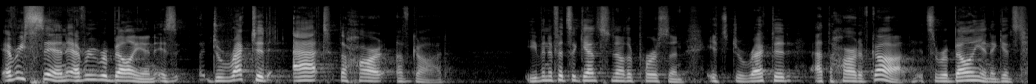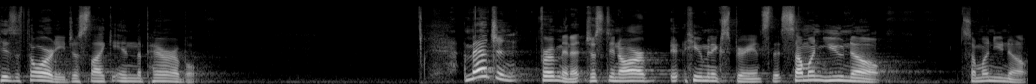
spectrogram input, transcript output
Every sin, every rebellion is directed at the heart of God. Even if it's against another person, it's directed at the heart of God. It's a rebellion against His authority, just like in the parable. Imagine for a minute, just in our human experience, that someone you know, someone you know,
